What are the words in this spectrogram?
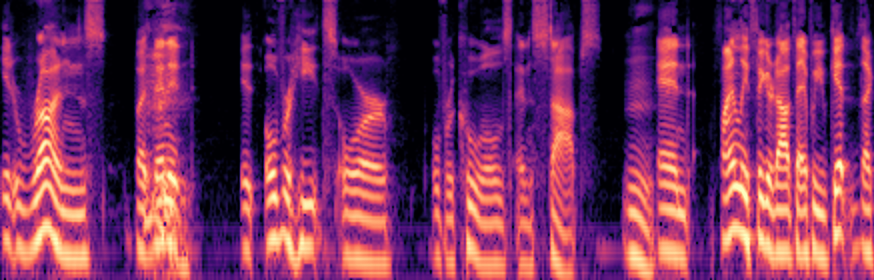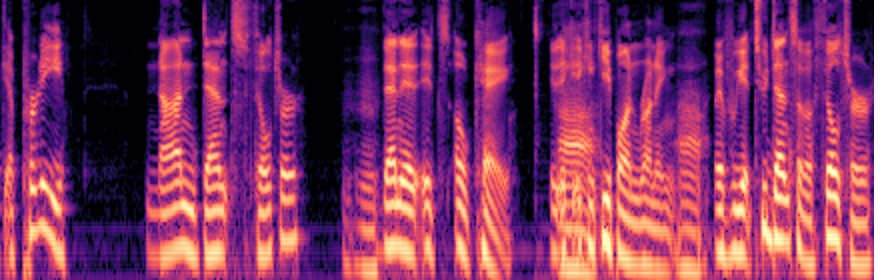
it runs, but then it it overheats or overcools and stops, and finally figured out that if we get like a pretty non-dense filter, then it, it's okay. It, it, it can keep on running. But if we get too dense of a filter,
